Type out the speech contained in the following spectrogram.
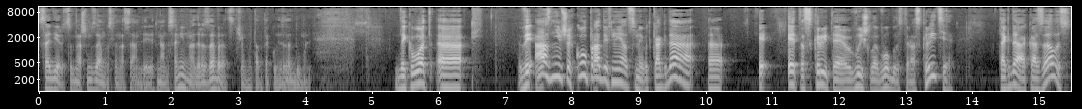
содержится в нашем замысле на самом деле. Нам самим надо разобраться, чем мы там такое задумали. Так вот, э, в азнимших кол прадыв не Вот когда э, э, это скрытое вышло в область раскрытия, тогда оказалось,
